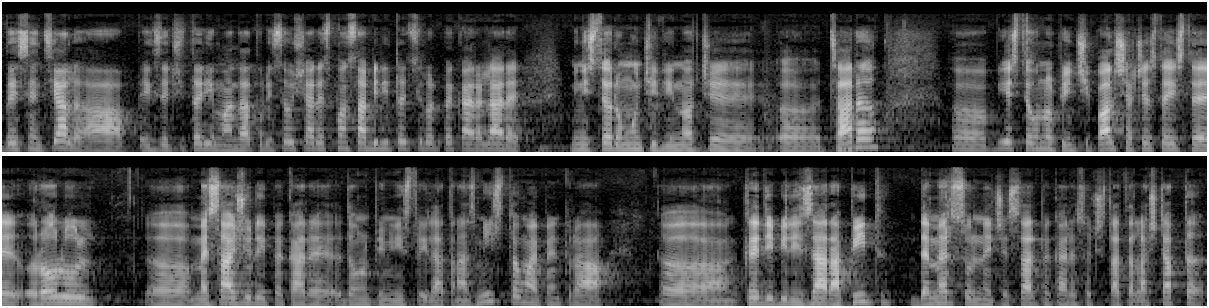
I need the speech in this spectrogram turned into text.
esențială a exercitării mandatului său și a responsabilităților pe care le are Ministerul Muncii din orice uh, țară, uh, este unul principal și acesta este rolul uh, mesajului pe care domnul prim-ministru l-a transmis, tocmai pentru a uh, credibiliza rapid demersul necesar pe care societatea îl așteaptă,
